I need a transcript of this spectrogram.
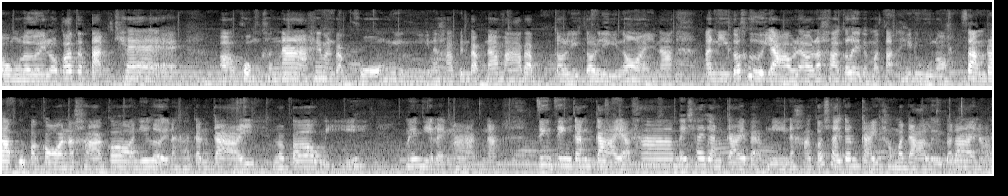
ตรงเลย แล้วก็จะตัดแค่ผมข้างหน้าให้มันแบบโค้งอย่างนี้นะคะ เป็นแบบหน้าม้าแบบเกาหลีเกาหลีหน่อยนะ อันนี้ก็คือยาวแล้วนะคะ ก็เลยเดี๋ยวมาตัดให้ดูเนาะสำหรับอุปกรณ์นะคะ ก็นี่เลยนะคะกันไกรแล้วก็หวีไม่มีอะไรมากนะ จริง ๆกันไกรอะถ้าไม่ใช่กันไกรแบบนี้นะคะ ก็ใช้กันไกรธรรมดาเลยก็ได้นะ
